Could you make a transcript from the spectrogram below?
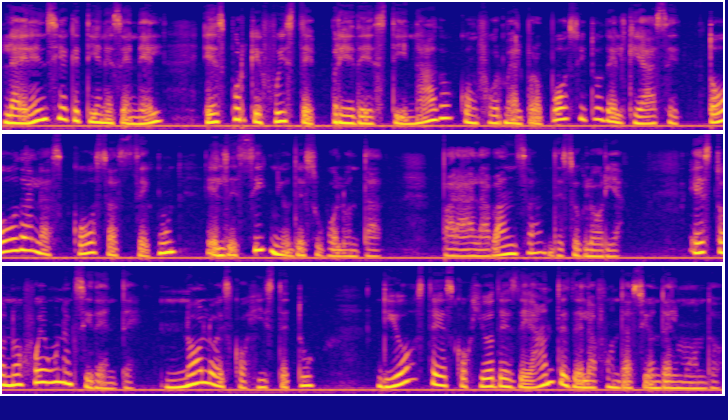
la herencia que tienes en Él es porque fuiste predestinado conforme al propósito del que hace todas las cosas según el designio de su voluntad, para alabanza de su gloria. Esto no fue un accidente, no lo escogiste tú. Dios te escogió desde antes de la fundación del mundo.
